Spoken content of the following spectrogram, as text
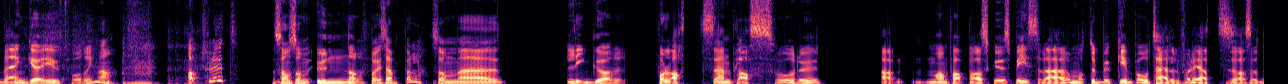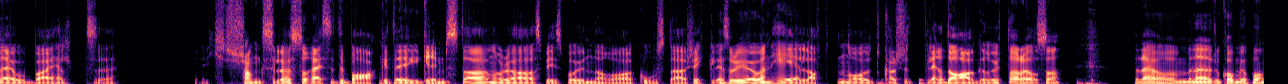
det er en gøy utfordring, da. Absolutt. Sånn som Under, for eksempel, som eh, ligger forlatt en plass hvor du ja, Mamma og pappa skulle spise der, måtte booke inn på hotell fordi at altså, det er jo bare helt eh, sjanseløst å reise tilbake til Grimstad når du har spist på Under og kost deg skikkelig. Så du gjør jo en helaften og kanskje flere dager ut av det også. Så det er jo, men eh, du kommer jo på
